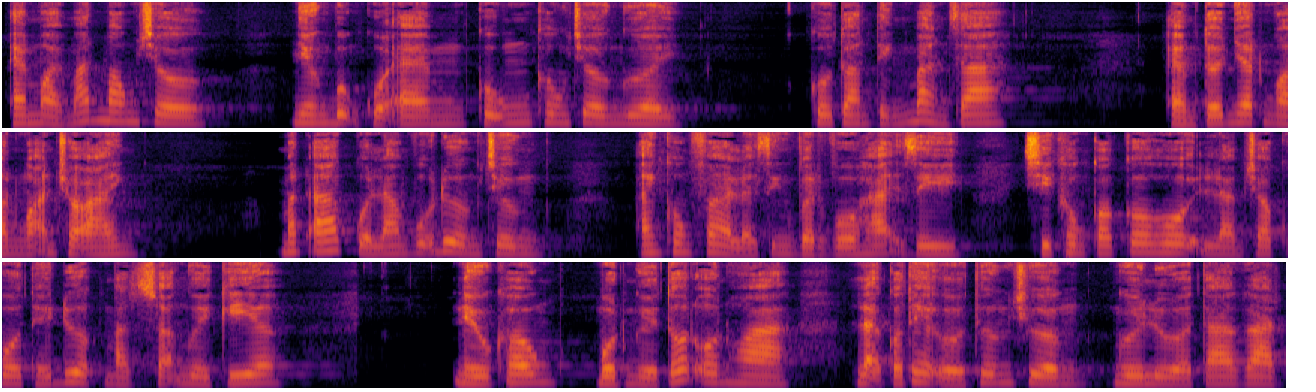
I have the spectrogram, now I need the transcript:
Em mỏi mắt mong chờ, nhưng bụng của em cũng không chờ người. Cô toan tính bản ra. Em tốt nhất ngoan ngoãn cho anh. Mắt ác của Lam Vũ Đường chừng, anh không phải là sinh vật vô hại gì, chỉ không có cơ hội làm cho cô thấy được mặt soạn người kia. Nếu không, một người tốt ôn hòa lại có thể ở thương trường, người lừa ta gạt,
